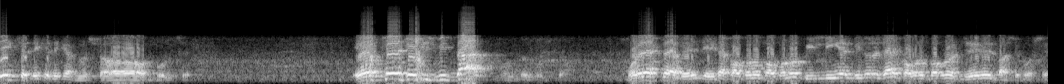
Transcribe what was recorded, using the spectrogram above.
দেখছে দেখে দেখে আপনার সব বলছে। এ হচ্ছে জ্যোতিষবিদ্যা অন্তর্ভুক্ত। মনে রাখতে হবে যে এটা কখনো কখনো বিল্ডিং এর ভিতরে যায় কখনো কখনো ড্রেনের পাশে বসে।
